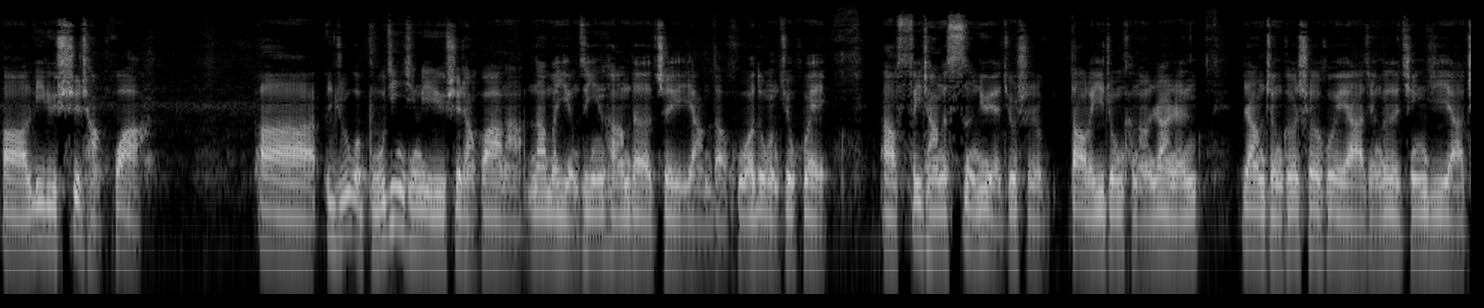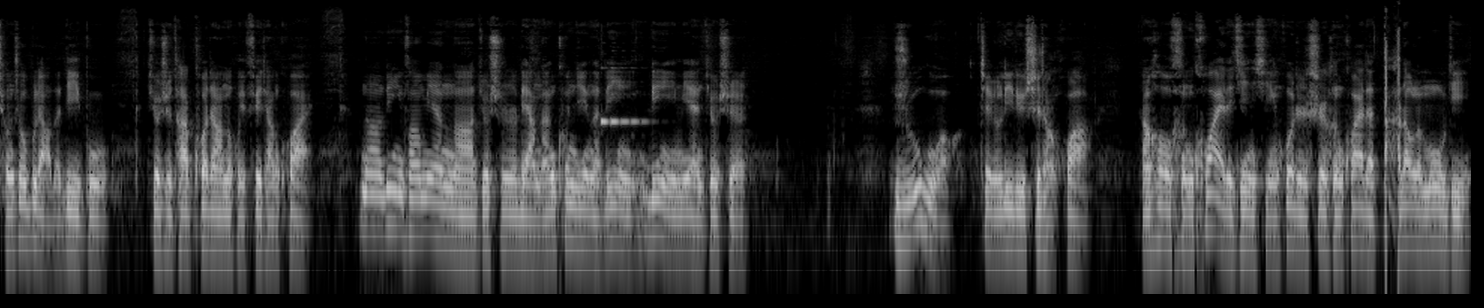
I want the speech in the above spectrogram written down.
啊利率市场化啊，如果不进行利率市场化呢，那么影子银行的这样的活动就会啊非常的肆虐，就是到了一种可能让人让整个社会啊，整个的经济啊承受不了的地步。就是它扩张的会非常快，那另一方面呢，就是两难困境的另另一面就是，如果这个利率市场化，然后很快的进行，或者是很快的达到了目的，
